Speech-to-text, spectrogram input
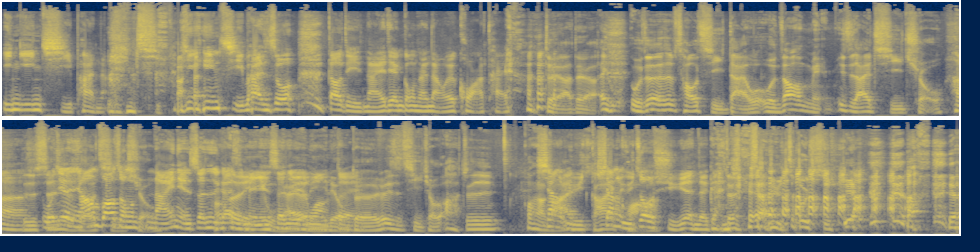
殷殷期盼呐，殷殷期盼。说，到底哪一天共产党会垮台？对啊，对啊，哎，我真的是超期待，我我知道每一直在祈求，就是我记得你好像不知道从哪一年生日开始，每年生日愿望，对，就一直祈求啊，就是像宇像宇宙许愿的感觉，像宇宙许愿，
